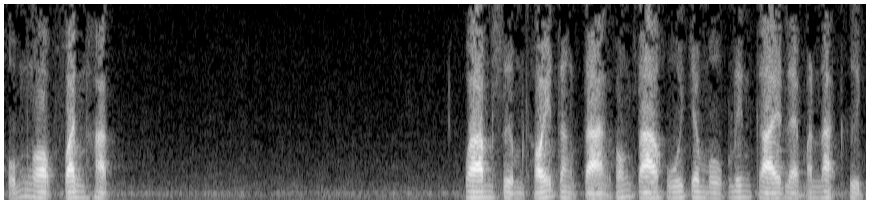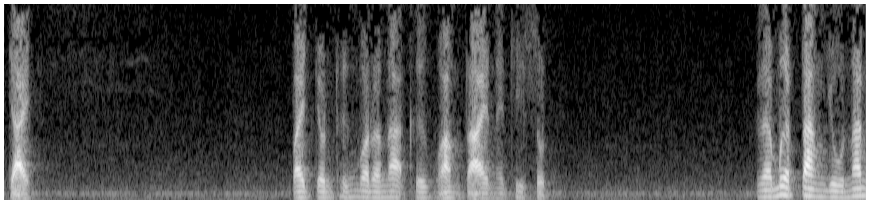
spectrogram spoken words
ผมงอกฟันหัก ความเสื่อมถอยต่างๆ ของตาหูจมูกลิ้นกายและมณะคือใจ ไปจนถึงมรณะคือความตายในที่สุด และเมื่อตั้งอยู่นั้น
